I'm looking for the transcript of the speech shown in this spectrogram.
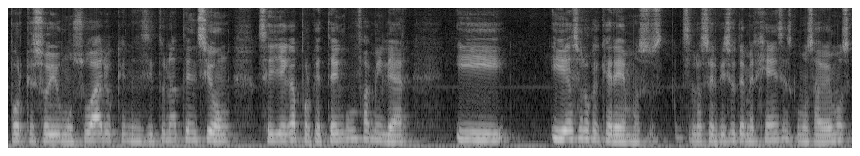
porque soy un usuario que necesita una atención, se llega porque tengo un familiar y, eso es lo que queremos. Los servicios de emergencias, como sabemos,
